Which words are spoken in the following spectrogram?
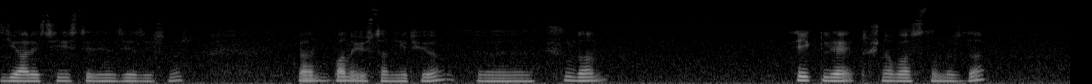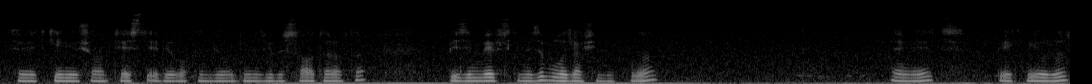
ziyaretçi istediğinizi yazıyorsunuz. Ben bana 100 tane yetiyor. Ee, şuradan ekle tuşuna bastığımızda evet geliyor şu an test ediyor bakın gördüğünüz gibi sağ tarafta bizim web sitemizi bulacak şimdi burada. Evet bekliyoruz.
